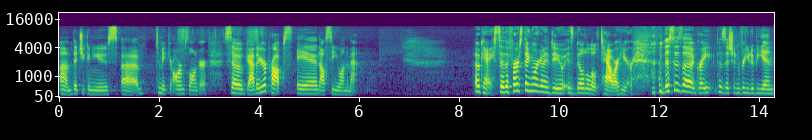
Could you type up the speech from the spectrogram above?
um, that you can use uh, to make your arms longer. So gather your props and I'll see you on the mat. Okay, so the first thing we're going to do is build a little tower here. this is a great position for you to be in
